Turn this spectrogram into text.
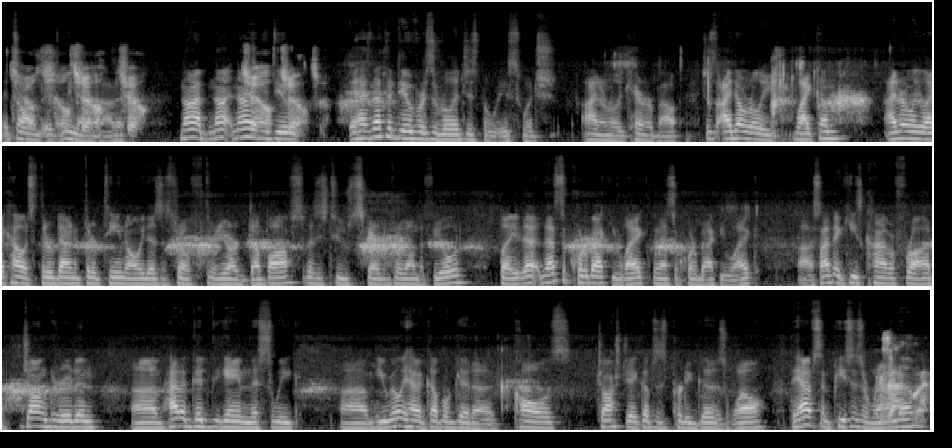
It's Chill, all it, chill, we know chill, about it. chill, Not not not chill, to do. chill, chill. It has nothing to do with his religious beliefs, which I don't really care about. Just I don't really like him. I don't really like how it's third down and thirteen. All he does is throw three yard dump offs because he's too scared to throw down the field. But that, that's the quarterback you like, then that's the quarterback you like. Uh, so I think he's kind of a fraud. Jon Gruden um, had a good game this week. Um, he really had a couple good uh, calls. Josh Jacobs is pretty good as well. They have some pieces around Exactly. them.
